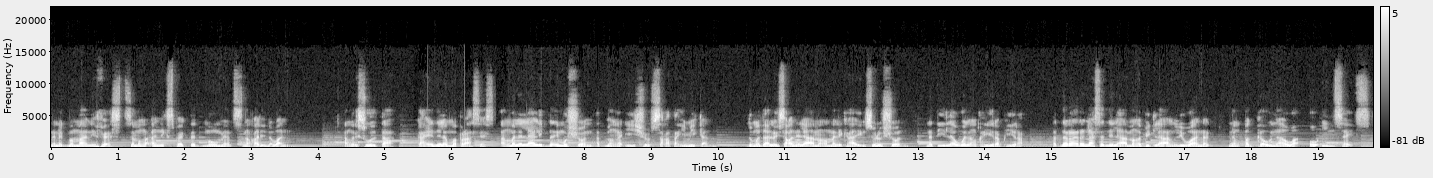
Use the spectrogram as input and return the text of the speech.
na nagmamanifest sa mga unexpected moments ng kalinawan. Ang resulta, kaya nilang maprocess ang malalalim na emosyon at mga issues sa katahimikan. Dumadaloy sa kanila ang mga malikhaing solusyon na tila walang kahirap-hirap at nararanasan nila ang mga biglaang liwanag ng pagkaunawa o insights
